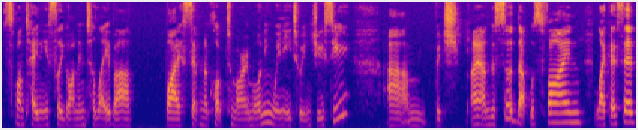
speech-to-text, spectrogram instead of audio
spontaneously gone into labour by seven o'clock tomorrow morning, we need to induce you." Um, which I understood that was fine. Like I said,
